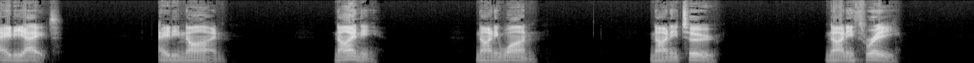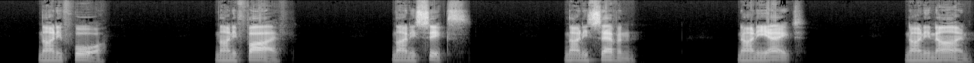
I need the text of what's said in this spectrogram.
88, 89, 90, 91, 92, 93, 94, 95, 96, 97, 98, 99,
